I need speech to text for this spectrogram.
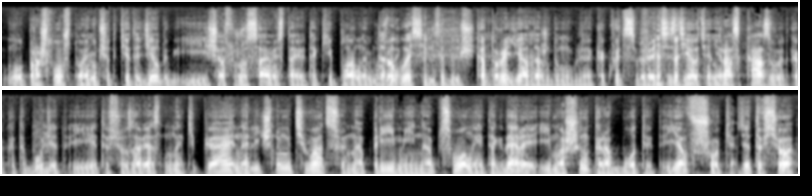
ну, прошло, что они все-таки это делают, и сейчас уже сами ставят такие планы. Дорогу осилит идущий. которые я даже думаю, блин, а как вы это собираетесь сделать? Они рассказывают, как это будет, и это все завязано на KPI, на личную мотивацию, на премии, на опционы и так далее, и машинка работает, и я в шоке. Это все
